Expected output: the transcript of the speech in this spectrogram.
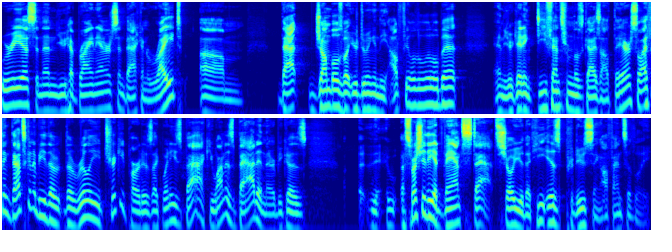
Urias and then you have Brian Anderson back and right? Um, that jumbles what you're doing in the outfield a little bit, and you're getting defense from those guys out there. So I think that's going to be the the really tricky part. Is like when he's back, you want his bat in there because, uh, especially the advanced stats show you that he is producing offensively,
